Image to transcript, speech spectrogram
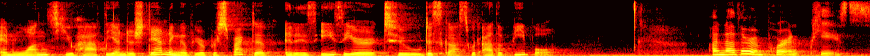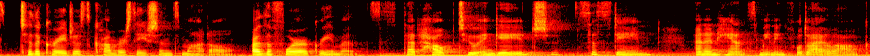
And once you have the understanding of your perspective, it is easier to discuss with other people. Another important piece to to the Courageous Conversations model are the four agreements that help to engage, sustain, and enhance meaningful dialogue.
